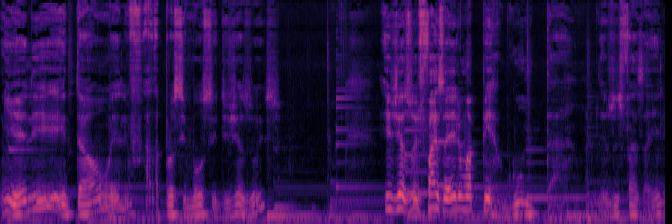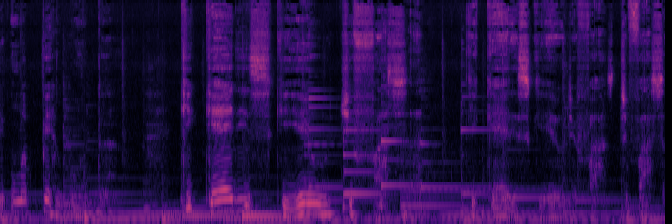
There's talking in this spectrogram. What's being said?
E ele, então, ele aproximou-se de Jesus e Jesus faz a ele uma pergunta. Jesus faz a ele uma pergunta. Que queres que eu te faça? Que queres que eu te faça? Te faça?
